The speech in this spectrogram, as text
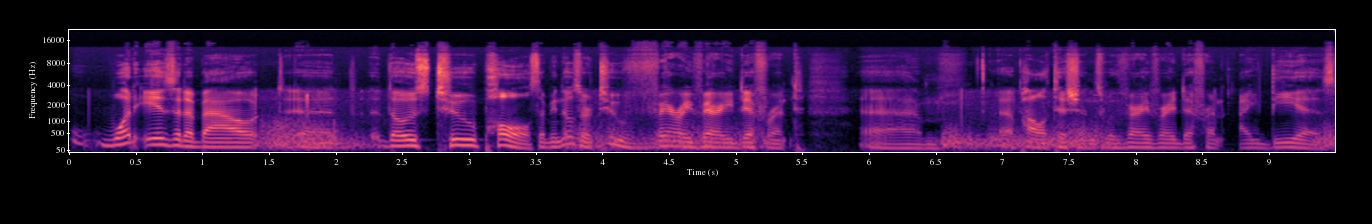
What is it about uh, those two polls? I mean, those are two very, very different um, uh, politicians with very, very different ideas.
